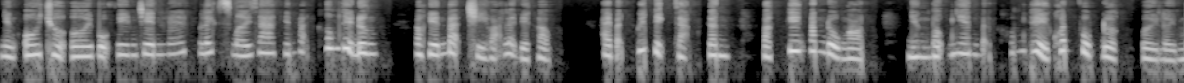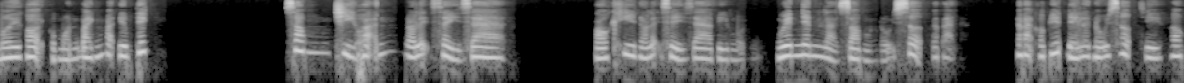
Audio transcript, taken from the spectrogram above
nhưng ôi trời ơi bộ phim trên Netflix mới ra khiến bạn không thể đừng nó khiến bạn trì hoãn lại việc học hay bạn quyết định giảm cân và kiêng ăn đồ ngọt nhưng bỗng nhiên bạn không thể khuất phục được bởi lời mời gọi của món bánh bạn yêu thích. Xong chỉ hoãn nó lại xảy ra. Có khi nó lại xảy ra vì một nguyên nhân là do một nỗi sợ các bạn các bạn có biết đấy là nỗi sợ gì không?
